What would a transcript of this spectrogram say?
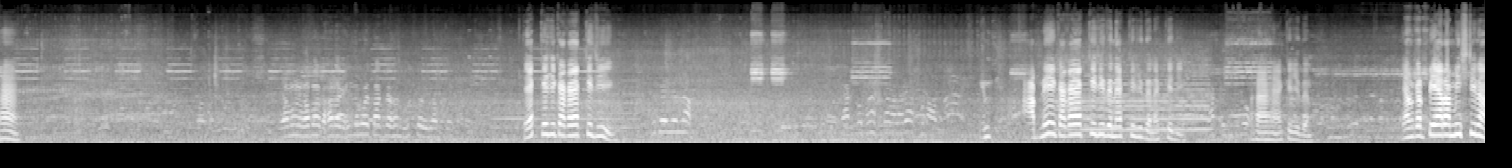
হ্যাঁ। এক কেজি কাকা, এক কেজি। আপনি কাকা, এক কেজি দেন, এক কেজি দেন, এক কেজি। হ্যাঁ হ্যাঁ এক কেজি দেন। এখনকার পেয়ারা মিষ্টি না।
